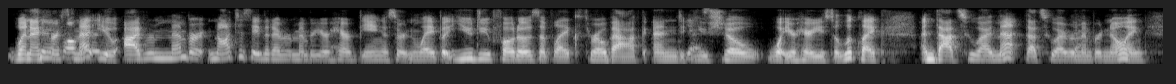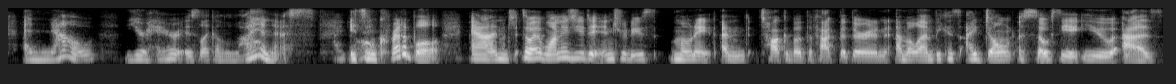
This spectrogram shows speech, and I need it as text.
when I first met hairs. you. I remember not to say that I remember your hair being a certain way, but you do photos of like throwback and you show what your hair used to look like. And that's who I met. That's who I remember knowing. And now your hair is like a lioness. It's incredible. And so I wanted you to introduce Monat and talk about the fact that they're an MLM because I don't associate you as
